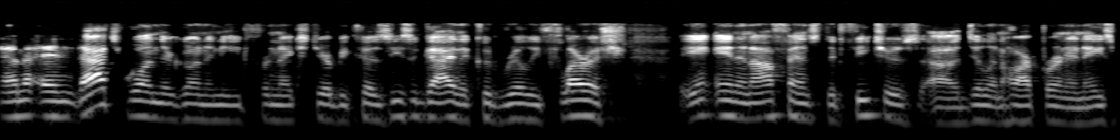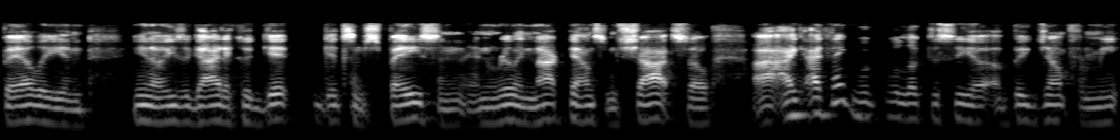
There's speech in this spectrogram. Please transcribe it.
And and that's one they're going to need for next year because he's a guy that could really flourish in, an offense that features uh, Dylan Harper and Ace Bailey, and you know he's a guy that could get get some space and, and really knock down some shots. So I, I think we'll, we'll look to see a, a, big jump from me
